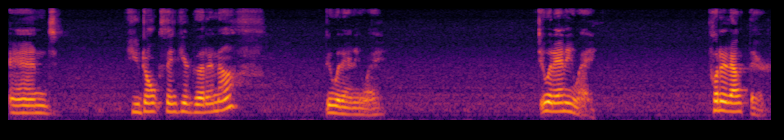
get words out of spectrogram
and you don't think you're good enough, do it anyway. Do it anyway. Put it out there.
